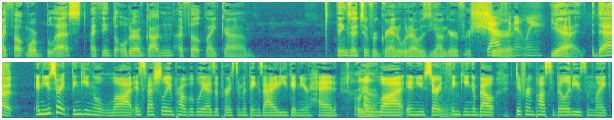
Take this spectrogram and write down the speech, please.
I felt more blessed. I think the older I've gotten, I felt like um, things I took for granted when I was younger, for sure. Definitely. Yeah, that and you start thinking a lot, especially probably as a person with anxiety, you get in your head Oh, a lot and you start thinking about different possibilities and like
